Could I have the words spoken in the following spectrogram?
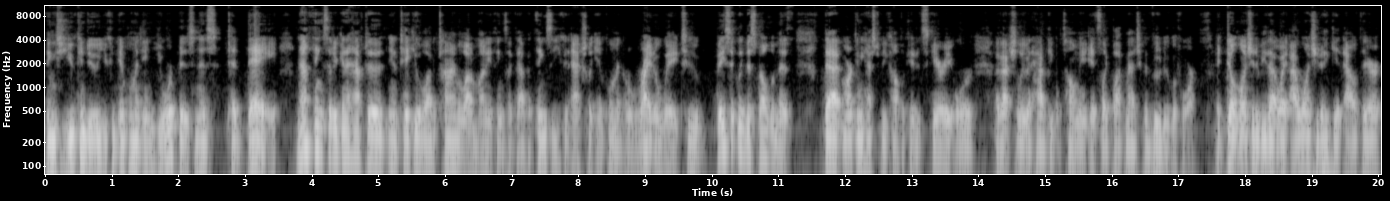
things you can do, you can implement in your business today. Not things that are going to have to, you know, take you a lot of time, a lot of money, things like that, but things that you can actually implement right away to basically dispel the myth that marketing has to be complicated, scary, or I've actually even had people tell me it's like black magic and voodoo before. I don't want you to be that way. I want you to get out there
